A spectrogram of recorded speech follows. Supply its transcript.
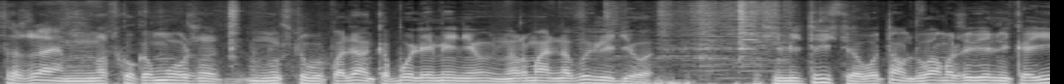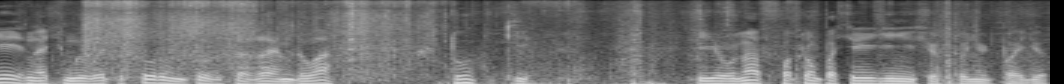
сажаем насколько можно, ну, чтобы полянка более-менее нормально выглядела, симметрично. Вот там два можжевельника есть, значит мы в эту сторону тоже сажаем два штуки. И у нас потом посередине еще что-нибудь пойдет.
